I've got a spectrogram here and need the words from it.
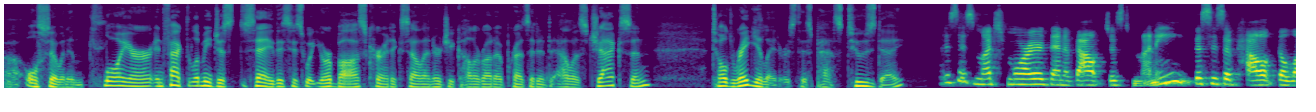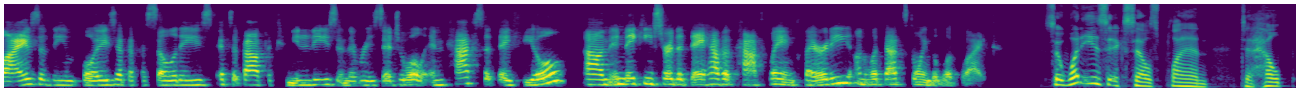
uh, also an employer. In fact, let me just say this is what your boss, current Xcel Energy Colorado President Alice Jackson, told regulators this past Tuesday. This is much more than about just money. This is about the lives of the employees at the facilities. It's about the communities and the residual impacts that they feel um, and making sure that they have a pathway and clarity on what that's going to look like. So, what is Xcel's plan to help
